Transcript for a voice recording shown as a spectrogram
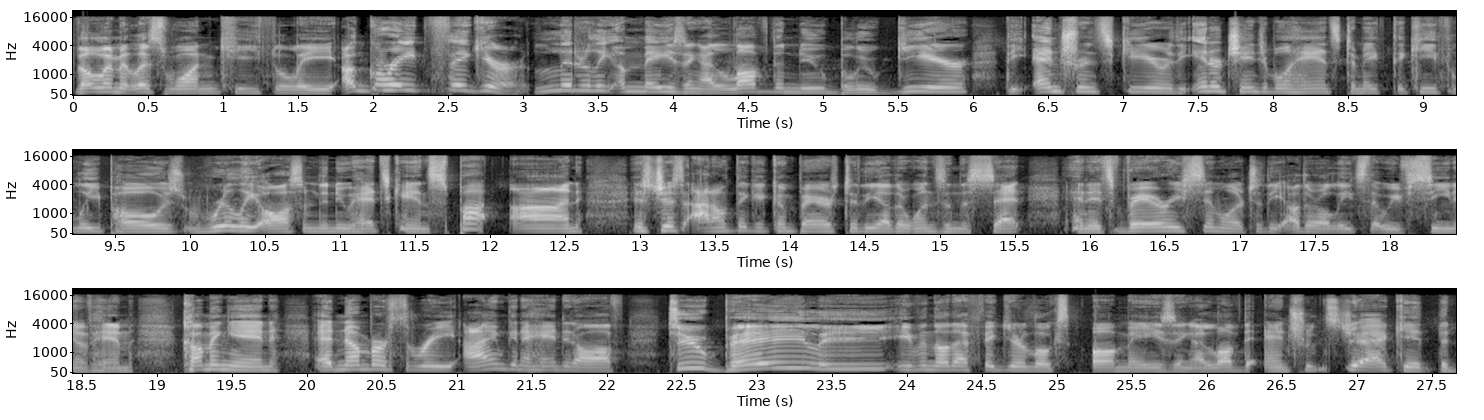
the Limitless One, Keith Lee. A great figure. Literally amazing. I love the new blue gear, the entrance gear, the interchangeable hands to make the Keith Lee pose. Really awesome. The new head scan spot on. It's just, I don't think it compares to the other ones in the set, and it's very similar to the other elites that we've seen of him. Coming in at number three, I'm going to hand it off to Bayley, even though that figure looks amazing. I love the entrance jacket, the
